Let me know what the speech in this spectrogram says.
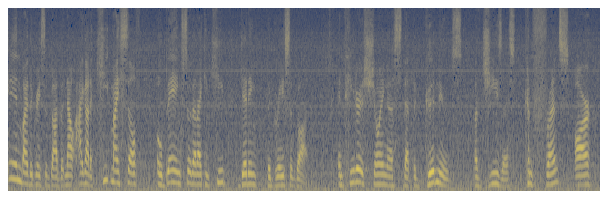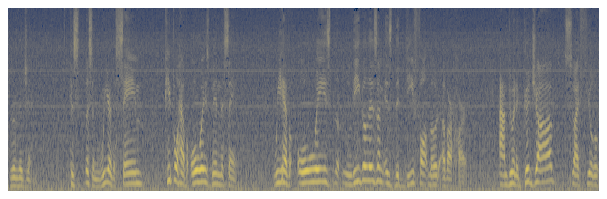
in by the grace of god but now i got to keep myself obeying so that i can keep getting the grace of God. And Peter is showing us that the good news of Jesus confronts our religion. Because, listen, we are the same. People have always been the same. We have always, legalism is the default mode of our heart. I'm doing a good job, so I feel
